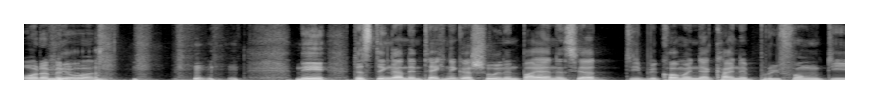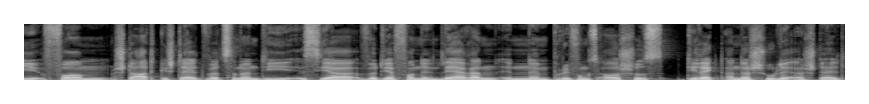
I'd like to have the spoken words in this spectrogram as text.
Oder mit Ja. Uhren. Nee, das Ding an den Technikerschulen in Bayern ist ja, die bekommen ja keine Prüfung, die vom Staat gestellt wird, sondern die ist ja, wird ja von den Lehrern in einem Prüfungsausschuss direkt an der Schule erstellt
